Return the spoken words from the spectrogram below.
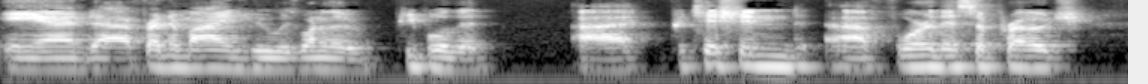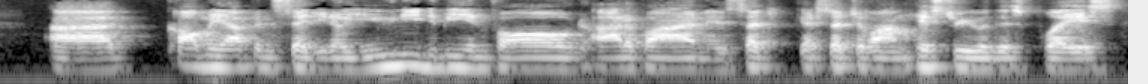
and a friend of mine who was one of the people that uh, petitioned uh, for this approach uh, called me up and said, you know, you need to be involved. Audubon is such got such a long history with this place.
